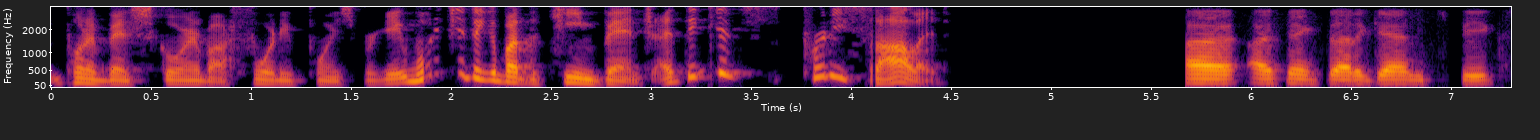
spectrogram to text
opponent bench scoring about 40 points per game. What did you think about the team bench? I think it's pretty solid. I, I think that again speaks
